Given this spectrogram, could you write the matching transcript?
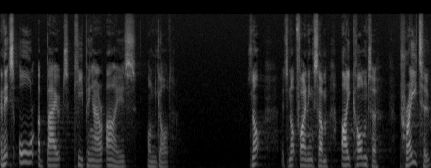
And it's all about keeping our eyes on God. It's not, it's not finding some icon to pray to,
